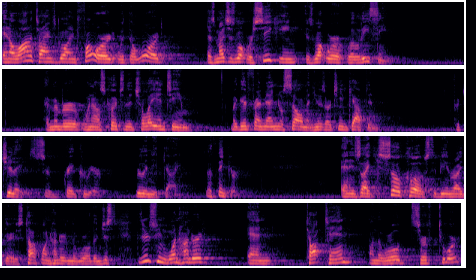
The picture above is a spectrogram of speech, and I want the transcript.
And a lot of times going forward with the Lord, as much as what we're seeking is what we're releasing. I remember when I was coaching the Chilean team, my good friend Manuel Selman, he was our team captain for Chile. It's a great career, really neat guy, He's a thinker. And he's like so close to being right there. He's top 100 in the world. And just the difference between 100 and top 10 on the world surf tour,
